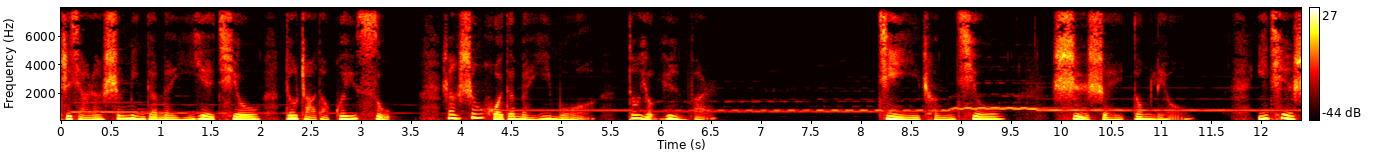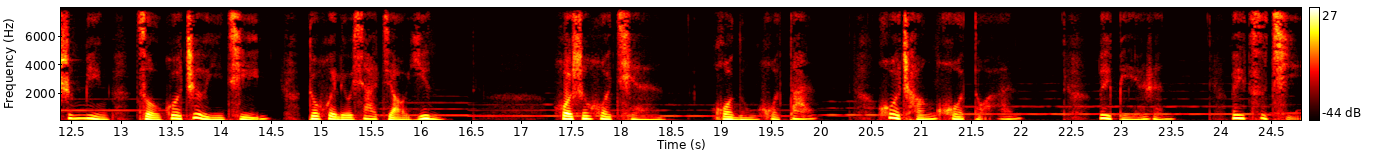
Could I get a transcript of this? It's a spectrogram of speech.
只想让生命的每一叶秋都找到归宿，让生活的每一抹都有韵味儿。记忆成秋，逝水东流。一切生命走过这一季，都会留下脚印，或深或浅，或浓或淡，或长或短，为别人，为自己，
